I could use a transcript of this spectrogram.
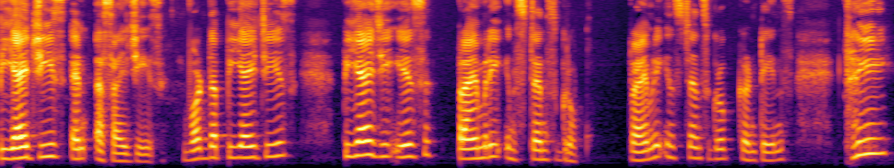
PIGs and SIGs what the PIGs PIG is primary instance group. Primary instance group contains three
